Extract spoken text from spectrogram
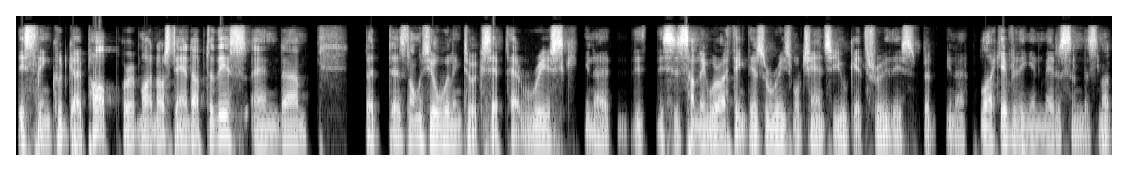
this thing could go pop or it might not stand up to this, and um, but as long as you're willing to accept that risk, you know, this, this, is something where I think there's a reasonable chance that you'll get through this. But you know, like everything in medicine, there's not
